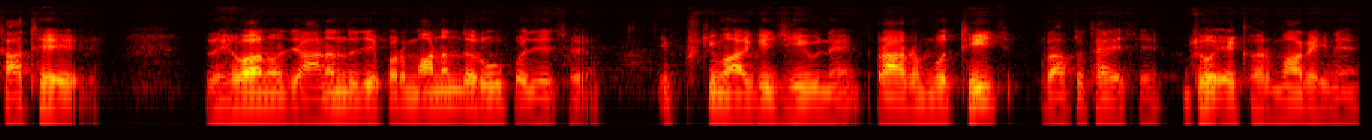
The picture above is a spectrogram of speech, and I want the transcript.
સાથે રહેવાનો જે આનંદ, જે પરમાનંદ રૂપ જે છે, એ પુષ્ટિમાર્ગી જીવને પ્રારંભથી જ પ્રાપ્ત થાય છે, જો એ ઘરમાં રહીને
